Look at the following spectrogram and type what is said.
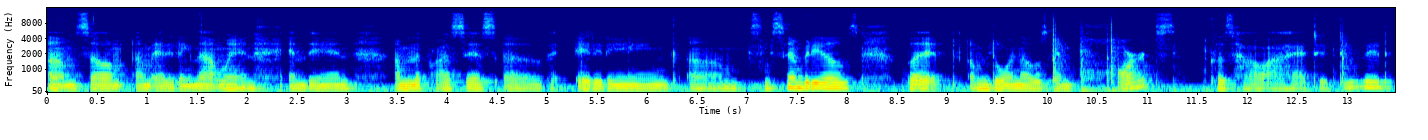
Um, so I'm, I'm editing that one and then I'm in the process of editing um, some sim videos, but I'm doing those in parts because how I had to do it.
